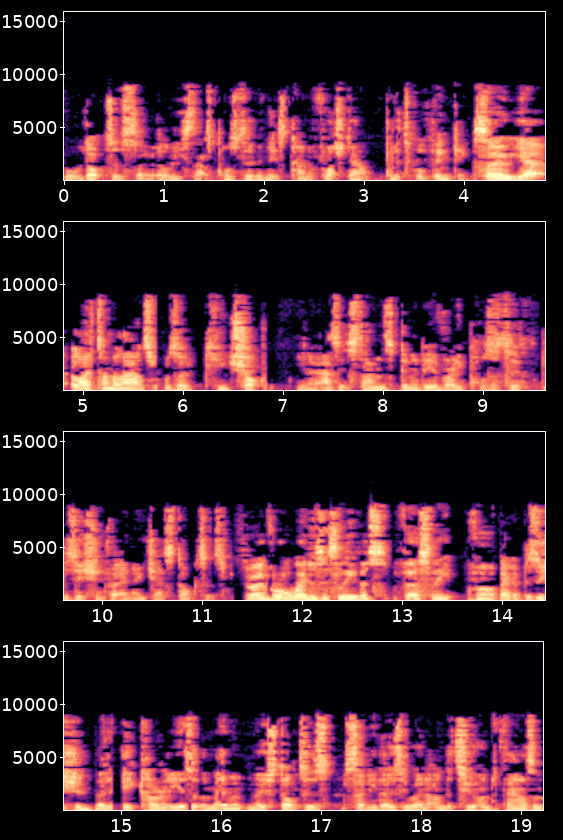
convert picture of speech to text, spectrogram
for doctors, so at least that's positive and it's kind of flushed out political thinking. So yeah, a lifetime allowance was a huge shock. You know, as it stands, going to be a very positive position for NHS doctors. So overall, where does this leave us? Firstly, far better position than it currently is at the moment. Most doctors, certainly those who earn under 200,000,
